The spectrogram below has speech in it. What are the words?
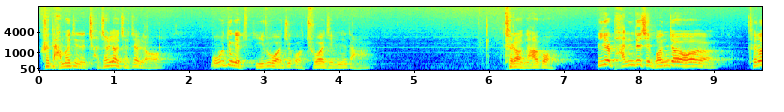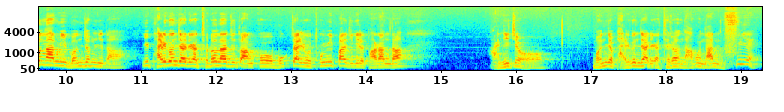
그 나머지는 저절로 저절로 모든 게 이루어지고 주어집니다. 드러나고 이게 반드시 먼저 드러남이 먼저입니다. 이 밝은 자리가 드러나지도 않고 목 잘리고 통이 빠지길 바란다? 아니죠. 먼저 밝은 자리가 드러나고 난 후에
